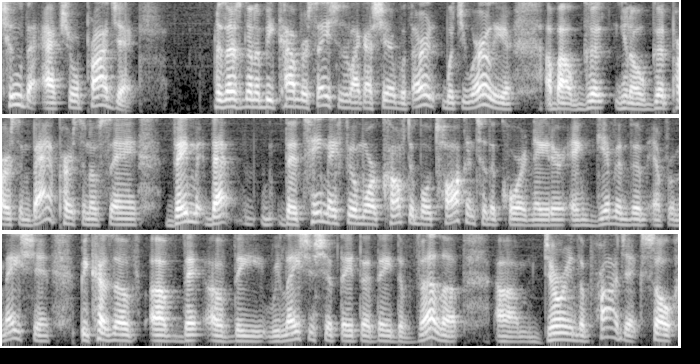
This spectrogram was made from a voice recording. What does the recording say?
to the actual project. because there's going to be conversations like I shared with er, with you earlier about good, you know, good person, bad person of saying they that the team may feel more comfortable talking to the coordinator and giving them information because of of the of the relationship they that they develop um, during the project. So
